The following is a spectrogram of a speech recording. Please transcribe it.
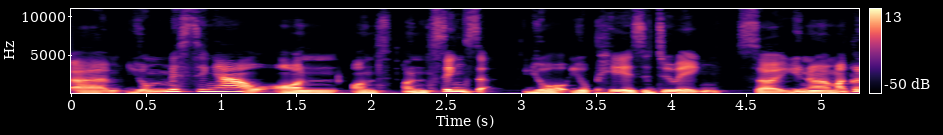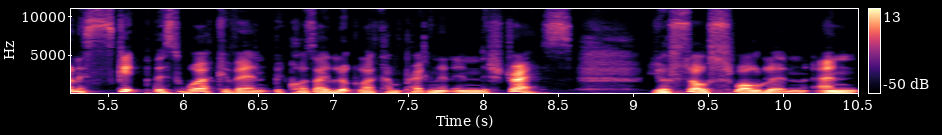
Um, you're missing out on on on things that your your peers are doing. So, you know, am I going to skip this work event because I look like I'm pregnant in this dress? You're so swollen and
